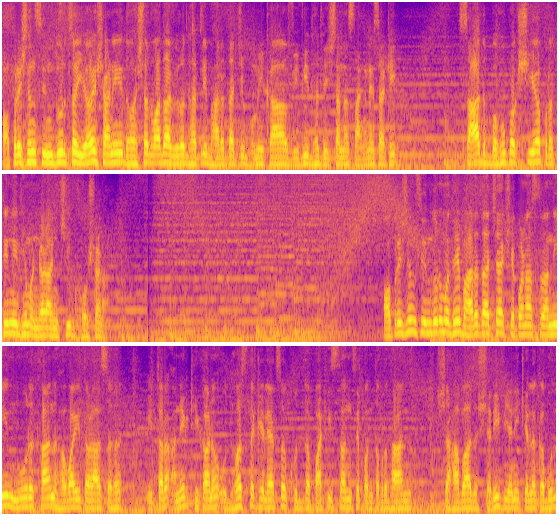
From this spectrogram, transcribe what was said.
ऑपरेशन सिंदूरचं यश आणि दहशतवादाविरोधातली भारताची भूमिका विविध देशांना सांगण्यासाठी सात बहुपक्षीय प्रतिनिधी मंडळांची घोषणा. ऑपरेशन सिंदूरमध्ये भारताच्या क्षेपणास्त्रांनी नूर खान हवाई तळासह इतर अनेक ठिकाणं उद्ध्वस्त केल्याचं खुद्द पाकिस्तानचे पंतप्रधान शहाबाज शरीफ यांनी केलं कबूल.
